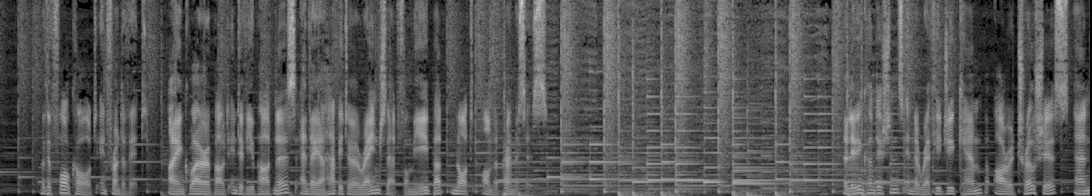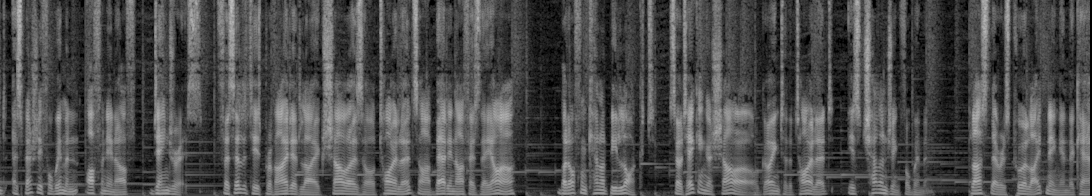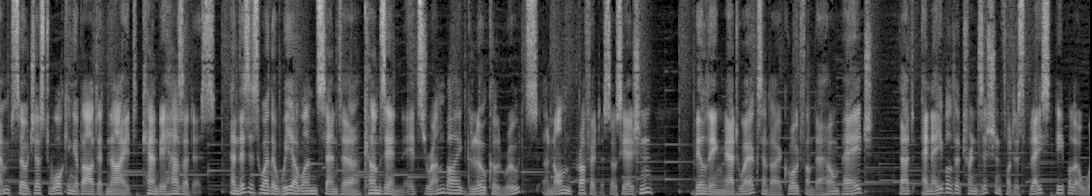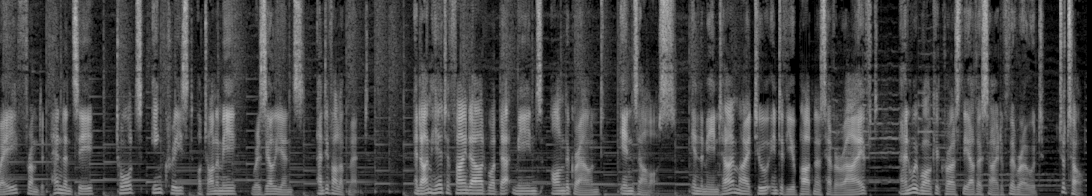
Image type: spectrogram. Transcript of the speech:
with a forecourt in front of it. I inquire about interview partners, and they are happy to arrange that for me, but not on the premises. The living conditions in the refugee camp are atrocious and, especially for women, often enough dangerous. Facilities provided like showers or toilets are bad enough as they are, but often cannot be locked, so taking a shower or going to the toilet is challenging for women. Plus, there is poor lighting in the camp, so just walking about at night can be hazardous. And this is where the We Are One Center comes in. It's run by Global Roots, a non profit association, building networks, and I quote from their homepage, that enable the transition for displaced people away from dependency towards increased autonomy, resilience, and development. And I'm here to find out what that means on the ground in Samos. In the meantime, my two interview partners have arrived, and we walk across the other side of the road to talk.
